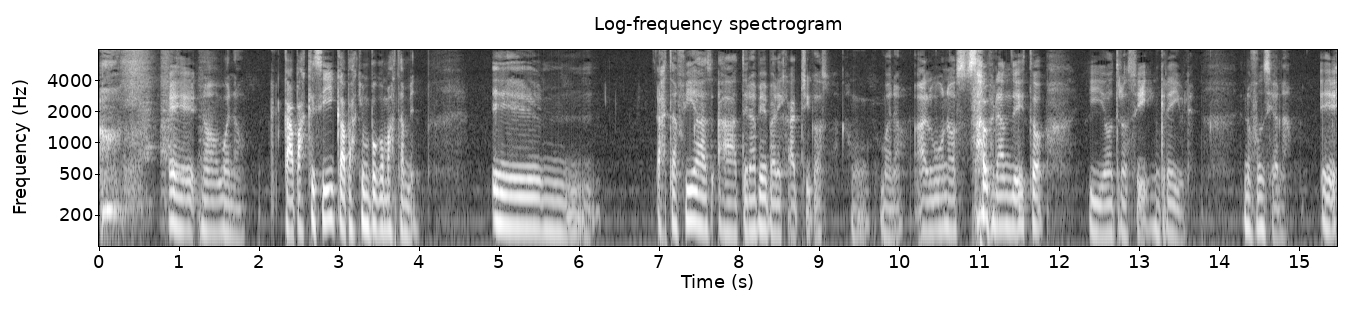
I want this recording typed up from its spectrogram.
eh, no, bueno, capaz que sí, capaz que un poco más también. Eh, hasta fui a, terapia de pareja, chicos. Bueno, algunos sabrán de esto y otros sí, increíble. No funciona. Eh,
